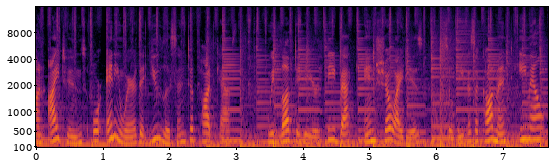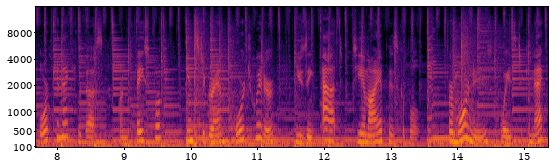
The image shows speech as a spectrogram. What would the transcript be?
on iTunes or anywhere that you listen to podcasts. We'd love to hear your feedback and show ideas, so leave us a comment, email, or connect with us on Facebook, Instagram, or Twitter using at TMI Episcopal. For more news, ways to connect,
